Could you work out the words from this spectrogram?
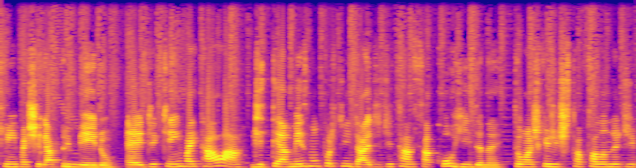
quem vai chegar primeiro, é de quem vai estar tá lá, de ter a mesma oportunidade de estar tá nessa corrida, né? Então acho que a gente tá falando de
